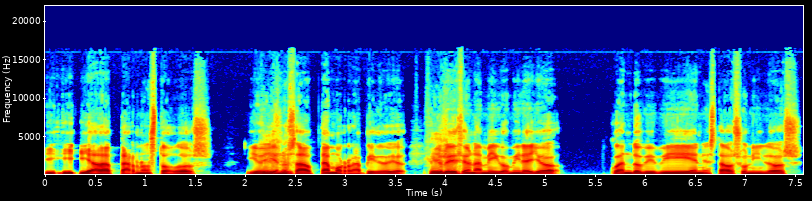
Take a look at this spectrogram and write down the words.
eh, y, adaptarnos todos. Y oye, nos adaptamos rápido. Yo, yo le decía a un amigo, mira, yo cuando viví en Estados Unidos,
